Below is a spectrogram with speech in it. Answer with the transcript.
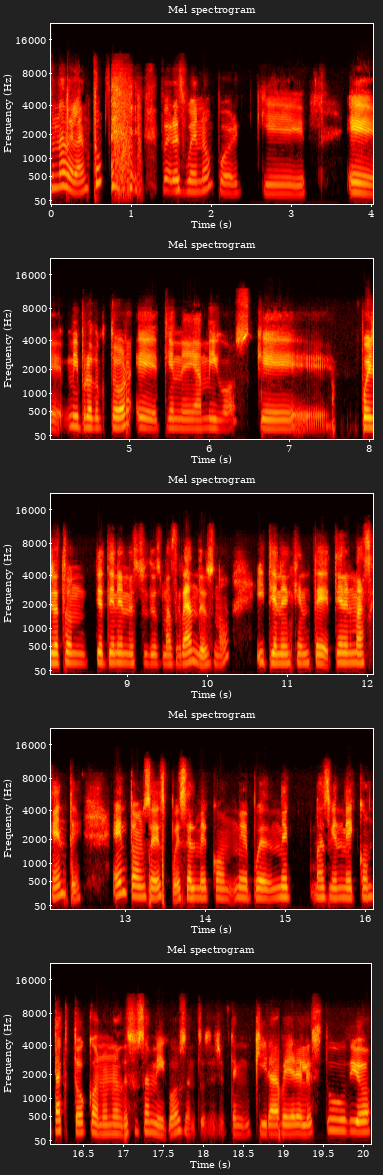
un adelanto, pero es bueno porque eh, mi productor eh, tiene amigos que pues ya, son, ya tienen estudios más grandes, ¿no? Y tienen gente, tienen más gente. Entonces, pues él me, con, me, puede, me más bien me contactó con uno de sus amigos, entonces yo tengo que ir a ver el estudio,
